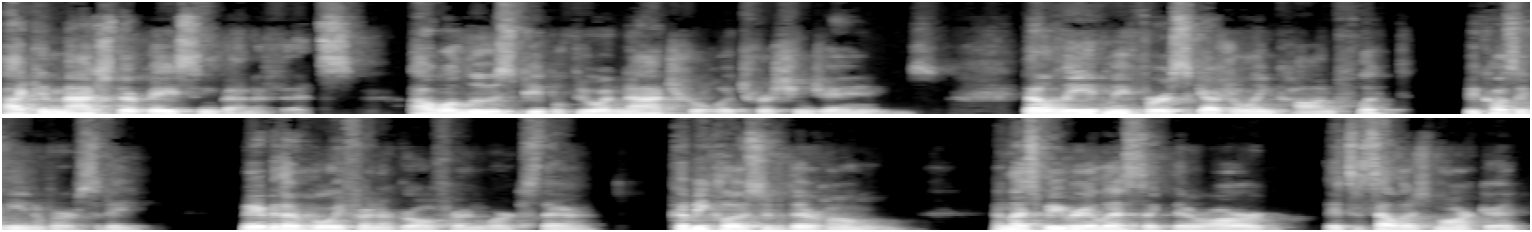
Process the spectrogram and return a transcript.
I can match their base and benefits. I will lose people through a natural attrition, James. They'll leave me for a scheduling conflict because of university. Maybe their boyfriend or girlfriend works there. Could be closer to their home. And let's be realistic, there are it's a seller's market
